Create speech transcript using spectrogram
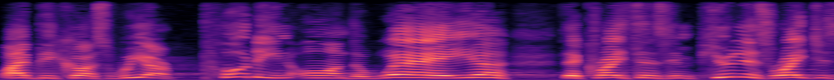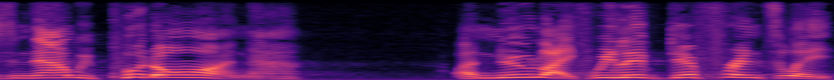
Why? Because we are putting on the way that Christ has imputed his righteousness, and now we put on a new life. We live differently.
